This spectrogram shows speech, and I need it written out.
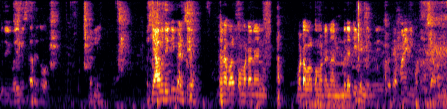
બધી વ્યવસ્થા સાથે તો પછી આ બધી ટિફિન છે. નાના બાળકો માટેના ને મોટા બાળકો માટેના ને બધા ટિફિન પાણીની બોટલ છે આ બધી.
